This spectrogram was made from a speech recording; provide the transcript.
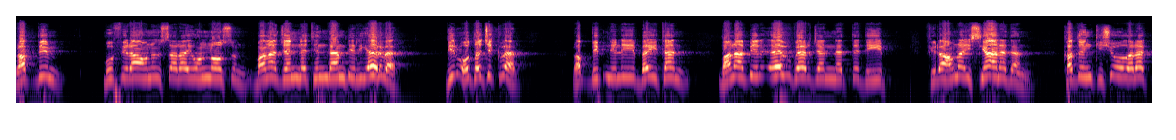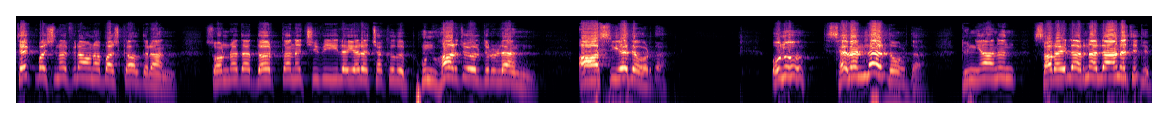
Rabbim bu Firavun'un sarayı onun olsun. Bana cennetinden bir yer ver. Bir odacık ver. Rabbibnili beyten bana bir ev ver cennette deyip Firavun'a isyan eden, kadın kişi olarak tek başına Firavun'a baş kaldıran, sonra da dört tane çiviyle yere çakılıp hunharca öldürülen Asiye de orada. Onu sevenler de orada. Dünyanın saraylarına lanet edip,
